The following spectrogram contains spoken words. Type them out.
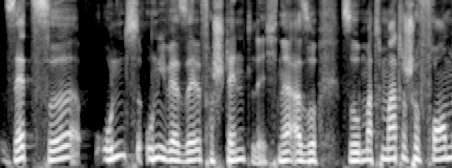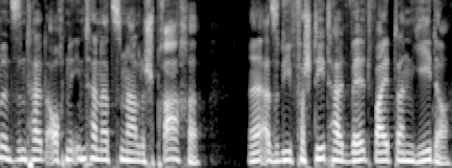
Sätze und universell verständlich. Ne? Also so mathematische Formeln sind halt auch eine internationale Sprache. Ne? Also die versteht halt weltweit dann jeder.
